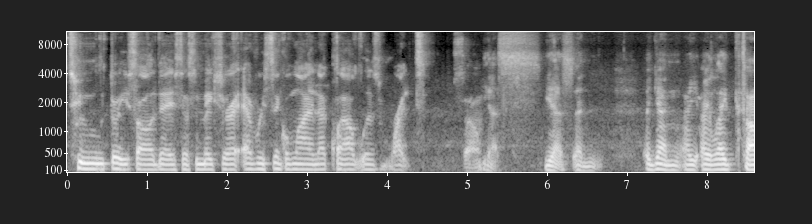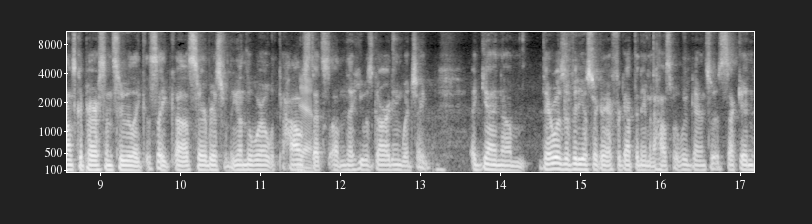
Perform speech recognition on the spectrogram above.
two, three solid days just to make sure every single line in that cloud was right. So Yes, yes, and again, I, I like Tom's comparison to like it's like uh Cerberus from the underworld with the house Yeah. that's um that he was guarding, which I again um there was a video circuit I forgot the name of the house, but we'll get into it in a second.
